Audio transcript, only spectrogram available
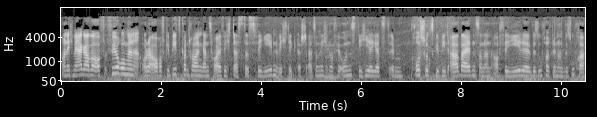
Und ich merke aber auf Führungen oder auch auf Gebietskontrollen ganz häufig, dass das für jeden wichtig ist. Also nicht nur für uns, die hier jetzt im Großschutzgebiet arbeiten, sondern auch für jede Besucherin und Besucher.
